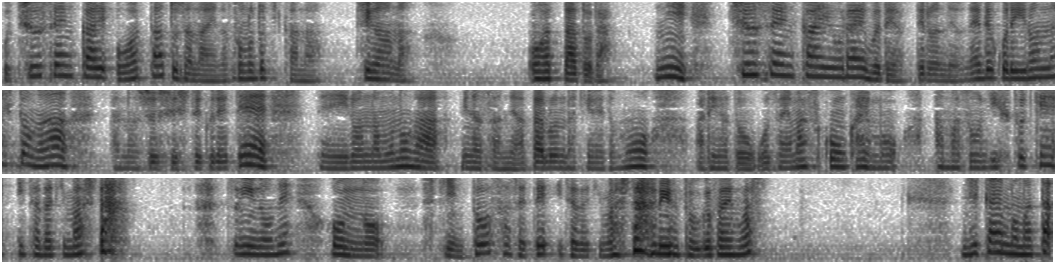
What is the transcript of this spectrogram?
抽選会終わった後じゃないな、その時かな。違うな。終わった後だ。に抽選会をライブでやってるんだよね。で、これいろんな人があの出資してくれて、で、いろんなものが皆さんに当たるんだけれども、ありがとうございます。今回も Amazon ギフト券いただきました。次のね、本の資金とさせていただきました。ありがとうございます。次回もまた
